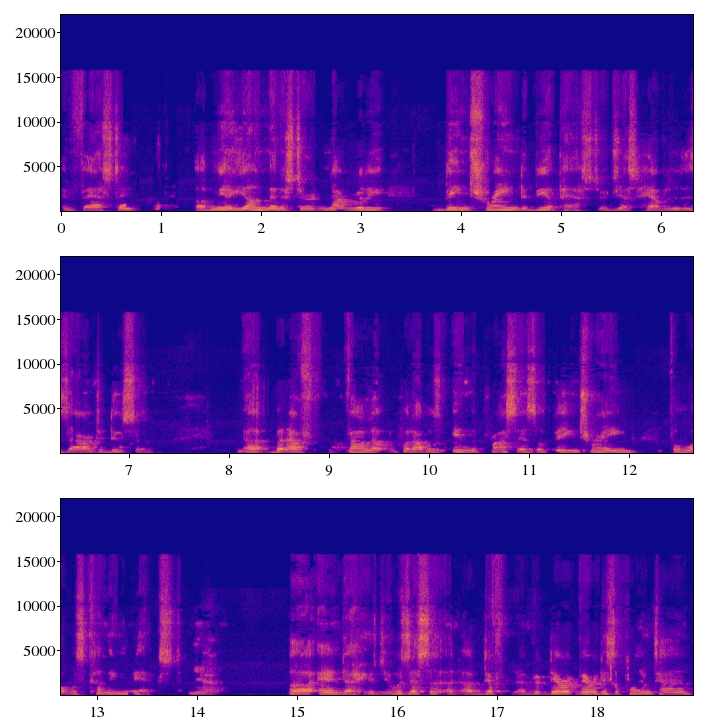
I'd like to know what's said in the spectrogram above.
and fasting. Uh, me, a young minister, not really being trained to be a pastor, just having the desire to do so. Uh, but I found out what I was in the process of being trained for what was coming next. Yeah. Uh, and uh, it, it, was just a, a, a different, a very, very disappointing time.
